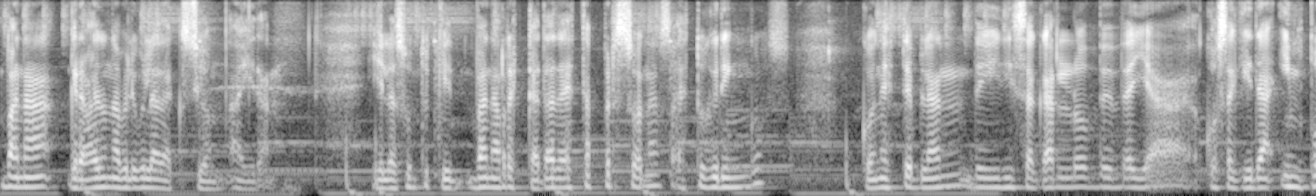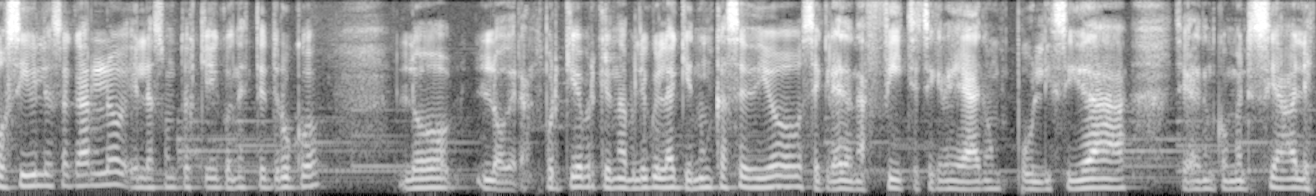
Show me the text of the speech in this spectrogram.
van a grabar una película de acción a Irán. Y el asunto es que van a rescatar a estas personas, a estos gringos, con este plan de ir y sacarlos desde allá, cosa que era imposible sacarlo. El asunto es que con este truco lo logran. ¿Por qué? Porque es una película que nunca se dio, se crearon afiches, se crearon publicidad, se crearon comerciales,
